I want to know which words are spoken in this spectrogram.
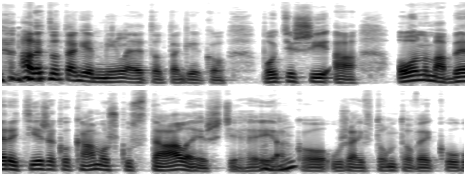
ale to tak je milé, to tak ako poteší a on ma bere tiež ako kamošku stále ešte, hej, mm-hmm. ako už aj v tomto veku.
